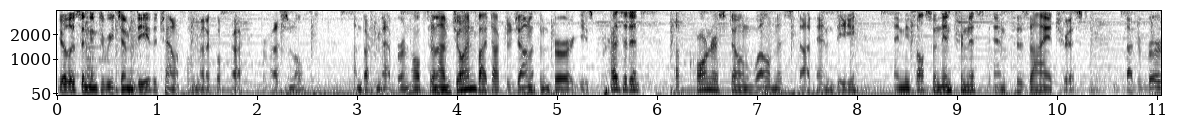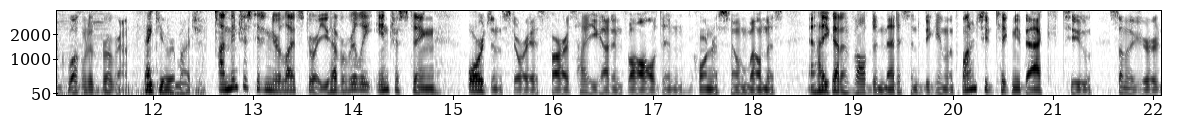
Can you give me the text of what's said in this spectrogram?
You're listening to ReachMD, the channel for medical pro- professionals. I'm Dr. Matt Birnholz, and I'm joined by Dr. Jonathan Berg. He's president of CornerstoneWellness.md, and he's also an internist and physiatrist. Dr. Berg, welcome to the program. Thank you very much. I'm interested in your life story. You have a really interesting origin story as far as how you got involved in Cornerstone Wellness and how you got involved in medicine to begin with. Why don't you take me back to some of your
